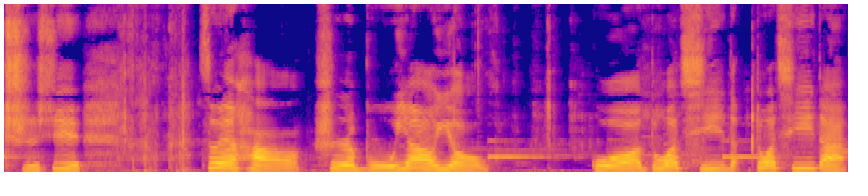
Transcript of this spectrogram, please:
持续，最好是不要有过多期待，多期待，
